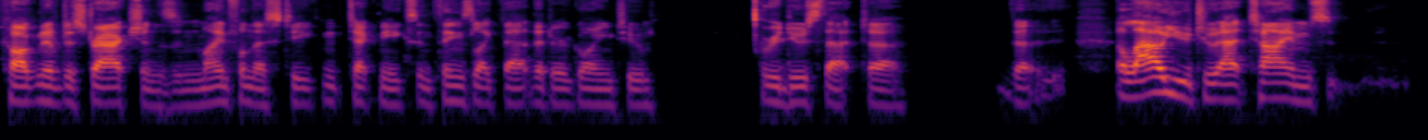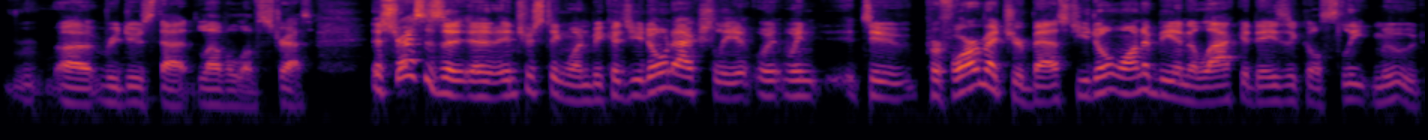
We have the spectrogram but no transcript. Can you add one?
cognitive distractions and mindfulness te- techniques and things like that that are going to reduce that uh, that allow you to at times uh, reduce that level of stress. The stress is a, an interesting one because you don't actually, when, when, to perform at your best, you don't want to be in a lackadaisical sleep mood.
